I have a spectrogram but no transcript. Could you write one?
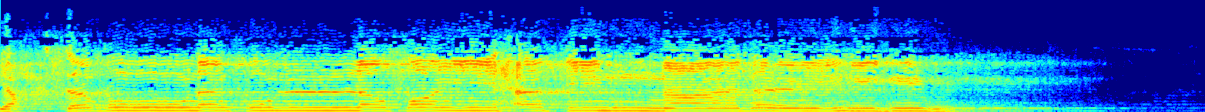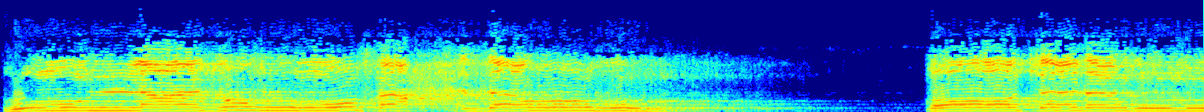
يحسبون كل صيحة عليهم هم العدو فاحذرهم قاتلهم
